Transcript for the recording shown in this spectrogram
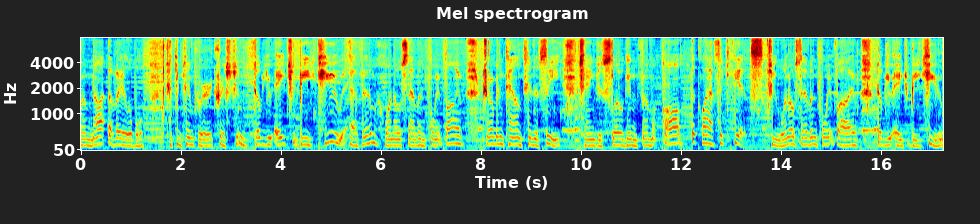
from not available to contemporary Christian. WHBQ FM 107.5, Germantown, Tennessee, changes slogan from all the classic hits to 107.5 WHBQ.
